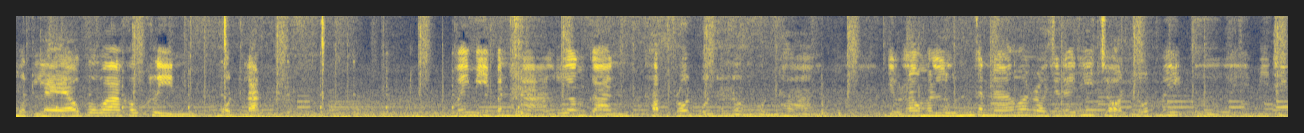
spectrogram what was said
หมดแล้ว เพราะว่าเขาคลีนหมดละ ไม่มีปัญหาเรื่องการขับรถบนถนนหนทาง เดี๋ยวเรามาลุ้นกันนะว่าเราจะได้ที่จอดรถไม่เอ่ย มีที่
